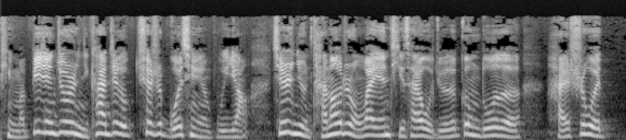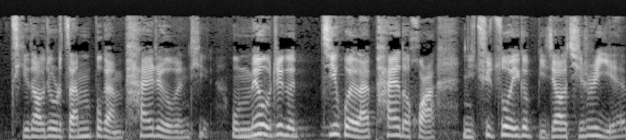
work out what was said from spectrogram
平嘛。毕竟就是你看这个确实国情也不一样。其实你谈到这种外延题材，我觉得更多的还是会提到就是咱们不敢拍这个问题。我们没有这个机会来拍的话，你去做一个比较，其实也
